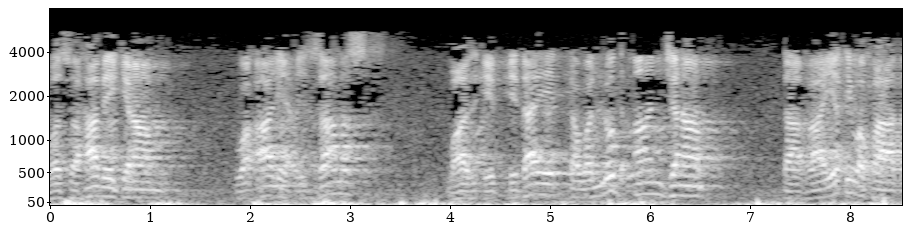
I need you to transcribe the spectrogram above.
و صحابه کرام و آل عزام است و از ابتدای تولد آن جناب تا غایت وفات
